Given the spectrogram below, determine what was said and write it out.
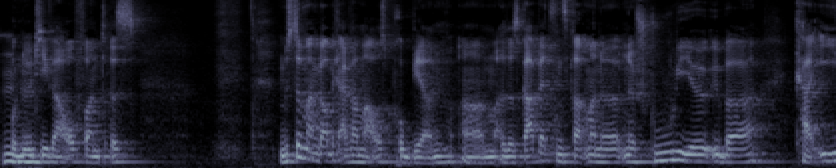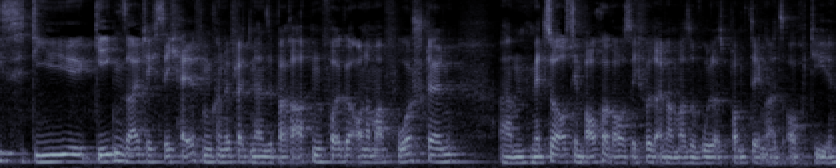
mhm. unnötiger Aufwand ist. Müsste man, glaube ich, einfach mal ausprobieren. Ähm, also es gab letztens gerade mal eine, eine, Studie über KIs, die gegenseitig sich helfen. Können wir vielleicht in einer separaten Folge auch nochmal vorstellen. Ähm, mit so aus dem Bauch heraus, ich würde einfach mal sowohl das Prompting als auch die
